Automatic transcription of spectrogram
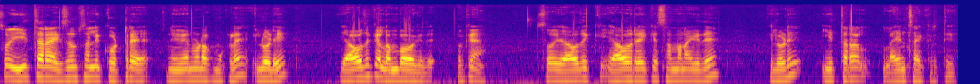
ಸೊ ಈ ಥರ ಎಕ್ಸಾಮ್ಸ್ನಲ್ಲಿ ಕೊಟ್ಟರೆ ನೀವೇನು ಮಾಡೋಕೆ ಮಕ್ಕಳೇ ಇಲ್ಲಿ ನೋಡಿ, ಯಾವುದಕ್ಕೆ ಲಂಬವಾಗಿದೆ ಓಕೆ ಸೊ ಯಾವುದಕ್ಕೆ, ಯಾವ ರೇಖೆ ಸಮನಾಗಿದೆ, ಇಲ್ಲಿ ನೋಡಿ, ಈ ಥರ ಲೈನ್ಸ್ ಹಾಕಿರ್ತೀವಿ.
